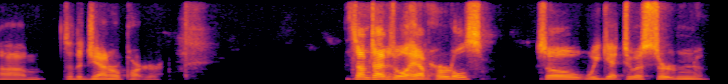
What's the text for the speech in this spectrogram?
um, to the general partner. Sometimes we'll have hurdles. So we get to a certain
